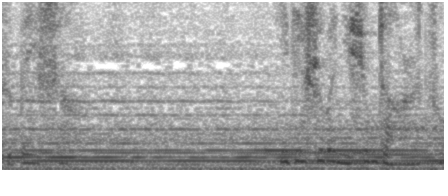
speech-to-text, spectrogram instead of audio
此悲伤，一定是为你兄长而做。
